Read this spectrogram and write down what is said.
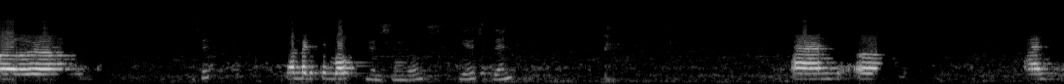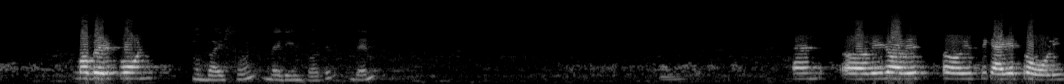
uh, is it? the medicine box, medicine box? Yes, then and uh, and mobile phone, mobile phone, very important. Then and uh, we'll always uh, used to carry a trolley.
